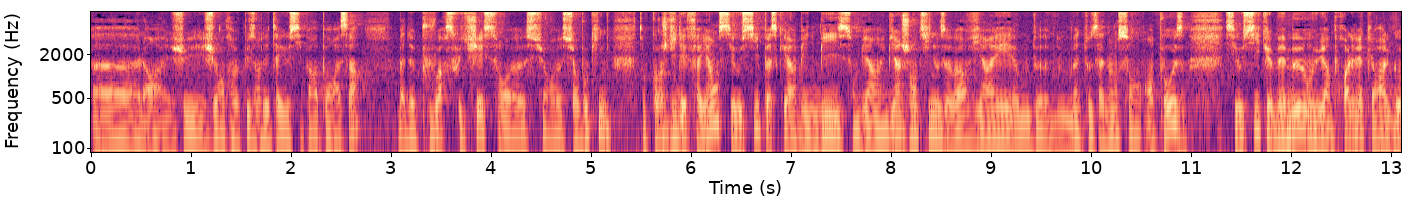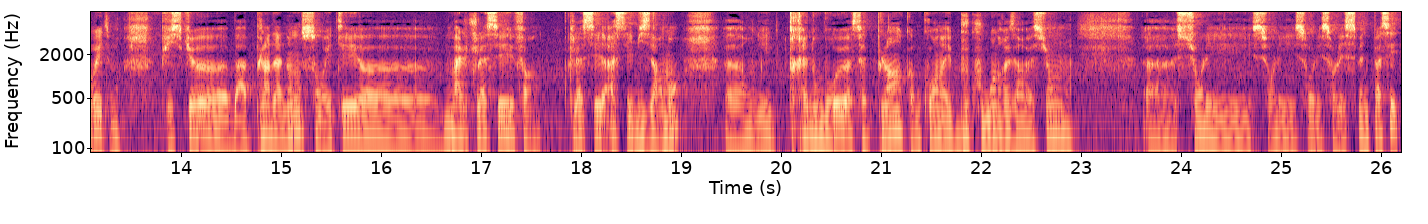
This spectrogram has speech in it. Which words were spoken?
alors je vais, je vais, rentrer un peu plus en détail aussi par rapport à ça, de pouvoir switcher sur, sur, sur Booking. Donc quand je dis défaillance, c'est aussi parce qu'Airbnb, ils sont bien bien gentils de nous avoir virés ou de, nous mettre nos annonces en, pause, c'est aussi que même eux ont eu un problème avec leur algorithme, puisque bah, plein d'annonces ont été mal classées, enfin classées assez bizarrement. on est très nombreux à s'être plaint, comme quoi on avait beaucoup moins de réservations. Euh, sur, les, sur, les, sur, les, sur les semaines passées.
